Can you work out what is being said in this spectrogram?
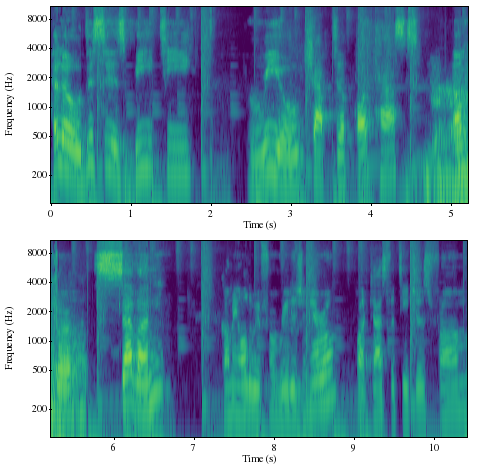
Hello, this is BT Rio chapter podcast number seven, coming all the way from Rio de Janeiro. Podcast for teachers from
